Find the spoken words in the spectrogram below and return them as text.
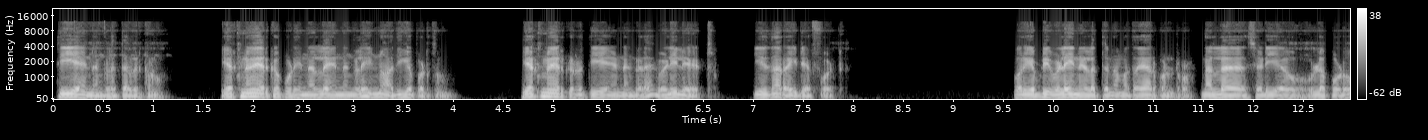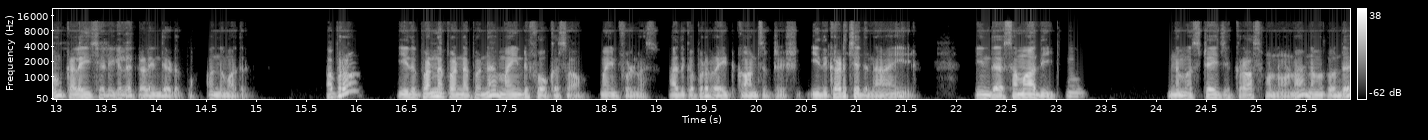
தீய எண்ணங்களை தவிர்க்கணும். ஏற்கனவே இருக்கக்கூடிய நல்ல எண்ணங்களை இன்னும் அதிகப்படுத்தணும். ஏற்கனவே இருக்கிற தீய எண்ணங்களை வெளியில ஏற்றும் இதுதான் ரைட் எஃபர்ட் ஒரு எப்படி விளை நிலத்தை நம்ம தயார் பண்றோம். நல்ல செடியை உள்ள போடுவோம். களை செடிகளை களைந்து எடுப்போம். அந்த மாதிரி. அப்புறம் இது பண்ண பண்ண பண்ண மைண்டு ஃபோக்கஸ் ஆகும். மைண்ட்ஃபுல்னஸ் அதுக்கப்புறம் ரைட் கான்சென்ட்ரேஷன் இது கிடைச்சதுன்னா இந்த சமாதி நம்ம ஸ்டேஜ் கிராஸ் பண்ணோம்னா நமக்கு வந்து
